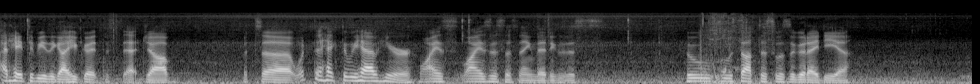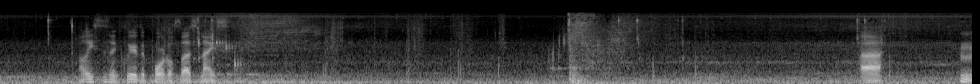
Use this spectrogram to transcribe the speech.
I'd hate to be the guy who got that job. But, uh, what the heck do we have here? Why is- why is this a thing that exists? Who- who thought this was a good idea? At least it doesn't clear the portal, so that's nice. Uh... Hmm.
